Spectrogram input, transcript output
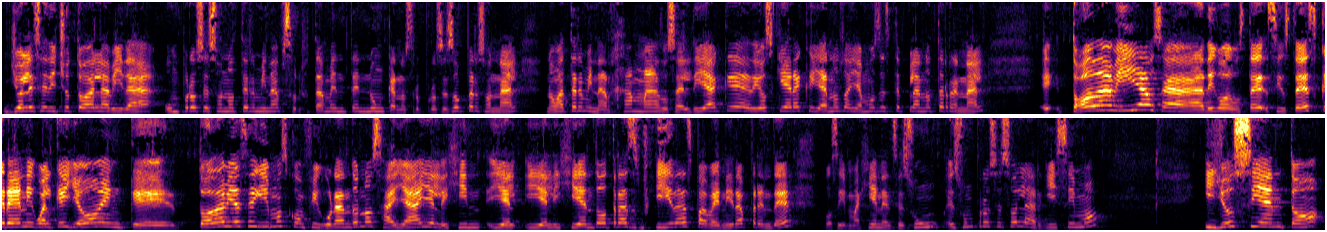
yo les he dicho toda la vida, un proceso no termina absolutamente nunca. Nuestro proceso personal no va a terminar jamás. O sea, el día que Dios quiera que ya nos vayamos de este plano terrenal, eh, todavía, o sea, digo, usted, si ustedes creen igual que yo en que todavía seguimos configurándonos allá y, y, eligiendo otras vidas para venir a aprender, pues imagínense, es un, es un proceso larguísimo. Y yo siento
